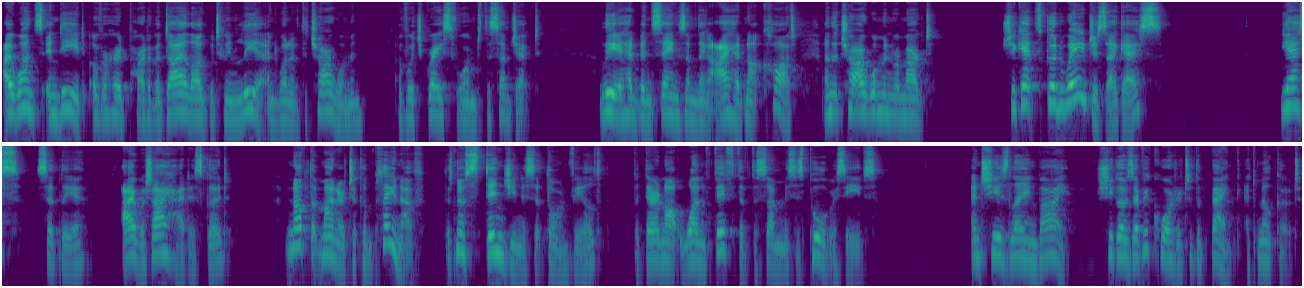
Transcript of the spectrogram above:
I once, indeed, overheard part of a dialogue between Leah and one of the charwomen, of which Grace formed the subject. Leah had been saying something I had not caught, and the charwoman remarked, She gets good wages, I guess. Yes, said Leah. I wish I had as good. Not that mine are to complain of. There's no stinginess at Thornfield, but they're not one fifth of the sum Mrs. Poole receives. And she is laying by. She goes every quarter to the bank at Millcote.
